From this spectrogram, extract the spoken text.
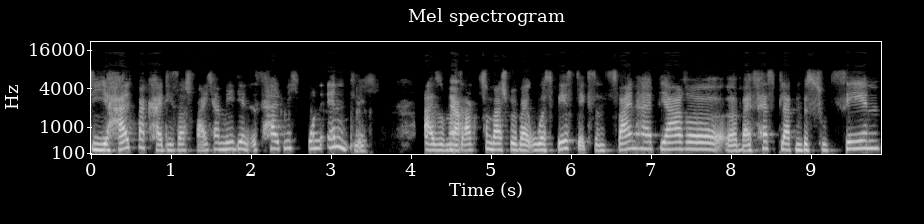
die Haltbarkeit dieser Speichermedien ist halt nicht unendlich. Also man ja. sagt zum Beispiel bei USB-Sticks sind zweieinhalb Jahre, äh, bei Festplatten bis zu zehn,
